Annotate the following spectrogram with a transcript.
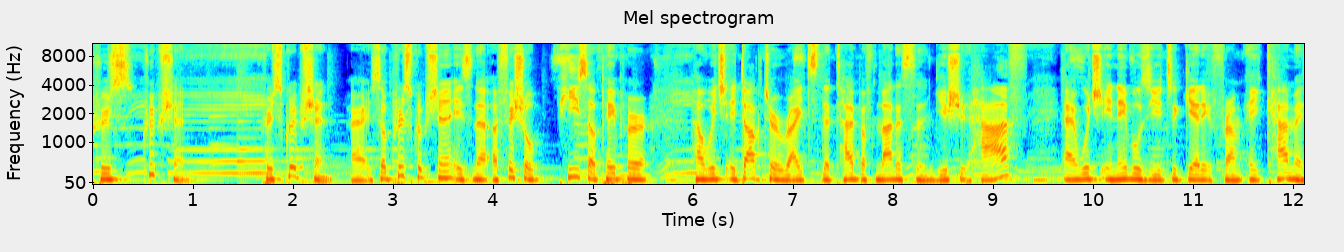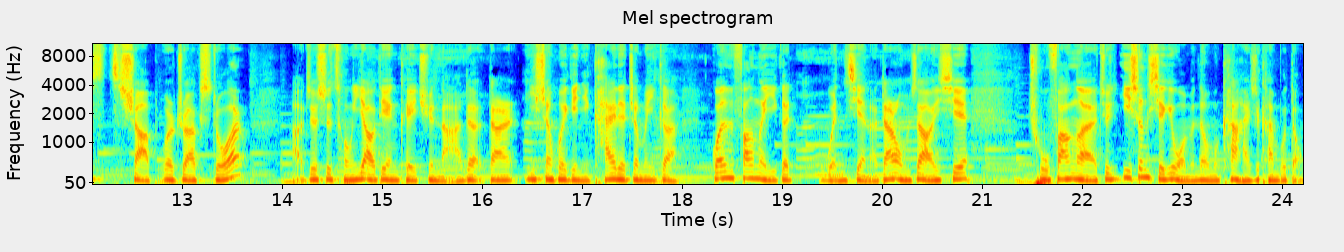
prescription。prescription. Alright, so prescription is the official piece of paper on which a doctor writes the type of medicine you should have and which enables you to get it from a chemist's shop or drugstore. 啊，就是从药店可以去拿的，当然医生会给你开的这么一个官方的一个文件了。当然我们知道一些 处方啊，就医生写给我们的，我们看还是看不懂，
